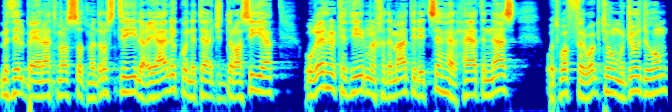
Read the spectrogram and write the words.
مثل بيانات منصة مدرستي لعيالك والنتائج الدراسية وغيرها الكثير من الخدمات اللي تسهل حياة الناس وتوفر وقتهم وجهدهم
